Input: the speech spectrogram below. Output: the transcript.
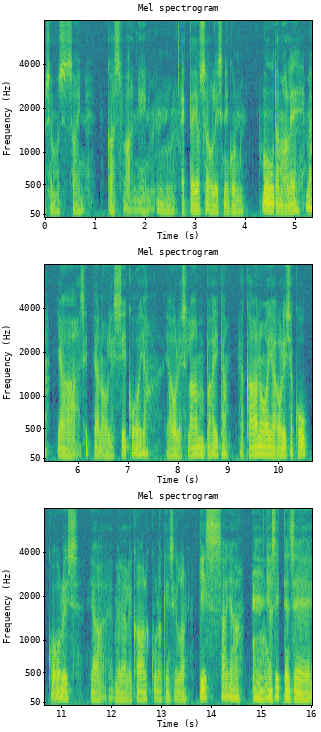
semmoisessa sain kasvaa, niin mm, että jos olisi niin kuin muutama lehmä ja sitten olisi sikoja ja olisi lampaita ja kanoja olisi ja kukko olisi ja meillä oli kalkkunakin silloin kissa ja, ja sitten se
